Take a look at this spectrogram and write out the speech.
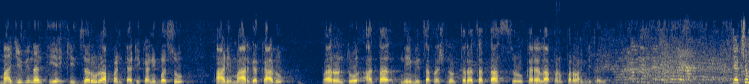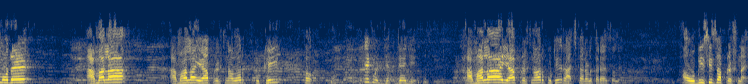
माझी विनंती आहे की जरूर आपण त्या ठिकाणी बसू. आणि मार्ग काढू. परंतु आता नेहमीचा प्रश्न उत्तराचा तास सुरू करायला आपण परवानगी द्यावी अध्यक्ष महोदय आम्हाला आम्हाला या प्रश्नावर कुठेही हो, एक मिनिट जय- जयजी आम्हाला या प्रश्नावर कुठेही राजकारण करायचं नाही. हा ओबीसीचा प्रश्न आहे.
